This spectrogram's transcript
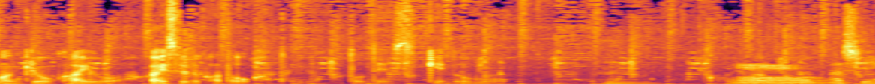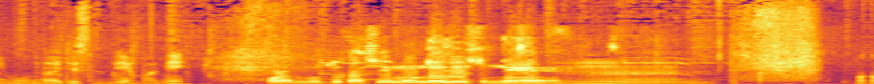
まあ、業界を破壊するかどうかということですけども。うん。これは難しい問題ですよね、やっぱね。これは難しい問題ですうね。ん。ま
